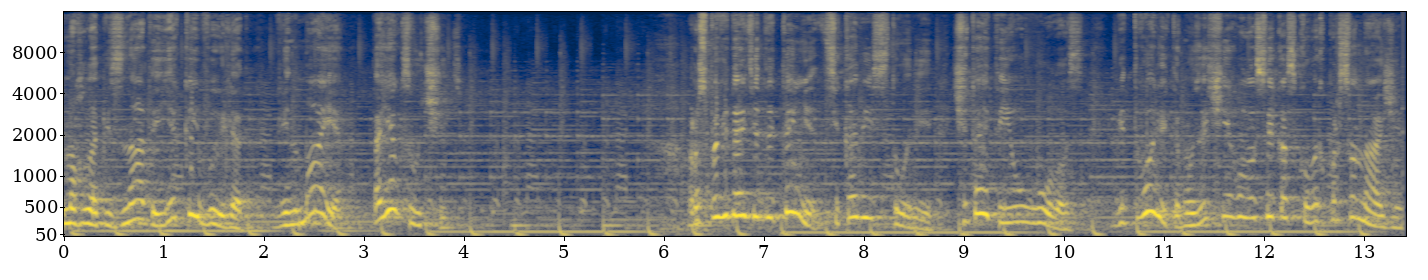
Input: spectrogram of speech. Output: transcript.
і могла пізнати, який вигляд він має та як звучить. Розповідайте дитині цікаві історії, читайте її уголос, відтворюйте музичні голоси казкових персонажів.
